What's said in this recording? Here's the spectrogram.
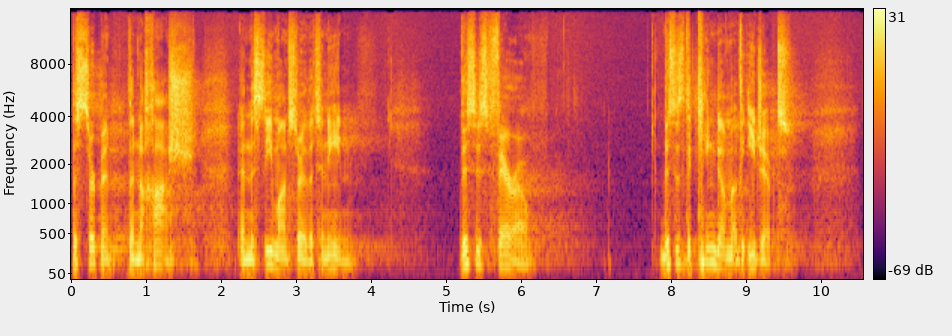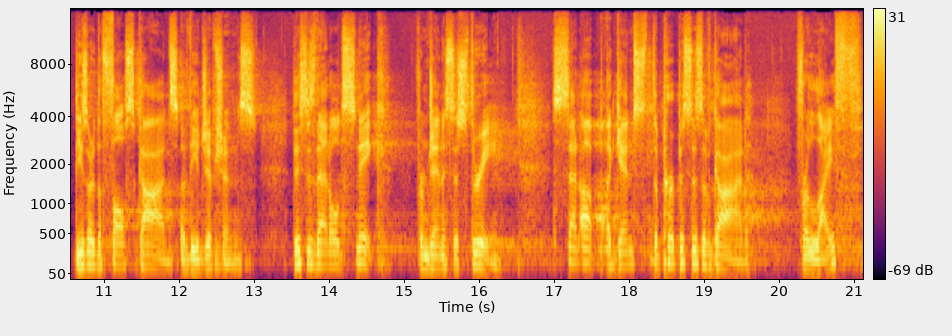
The serpent, the Nachash, and the sea monster, the Tanin. This is Pharaoh, This is the kingdom of Egypt. These are the false gods of the Egyptians. This is that old snake from Genesis 3, set up against the purposes of God for life,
